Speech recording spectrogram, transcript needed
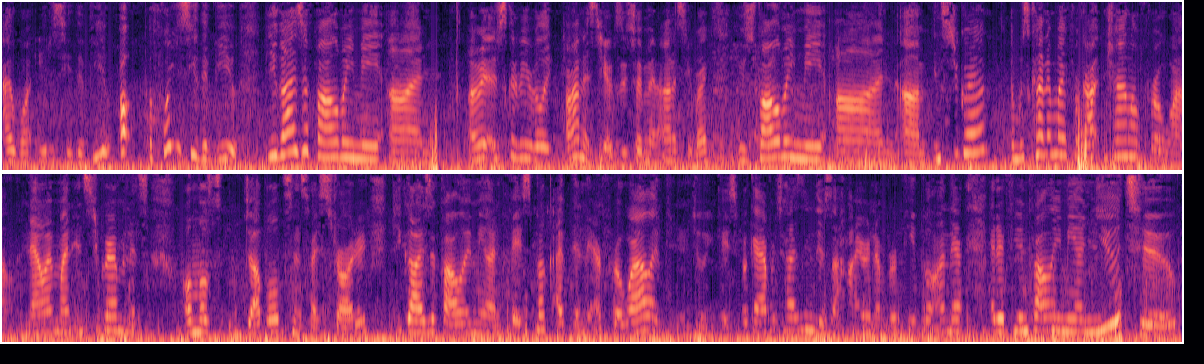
I want you to see the view. Oh, before you see the view, you guys are following me on I'm just going to be really honest here because I'm in honesty, right? He was following me on um, Instagram. It was kind of my forgotten channel for a while. Now I'm on Instagram and it's almost doubled since I started. If you guys are following me on Facebook, I've been there for a while. I've been doing Facebook advertising. There's a higher number of people on there. And if been following me on YouTube,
